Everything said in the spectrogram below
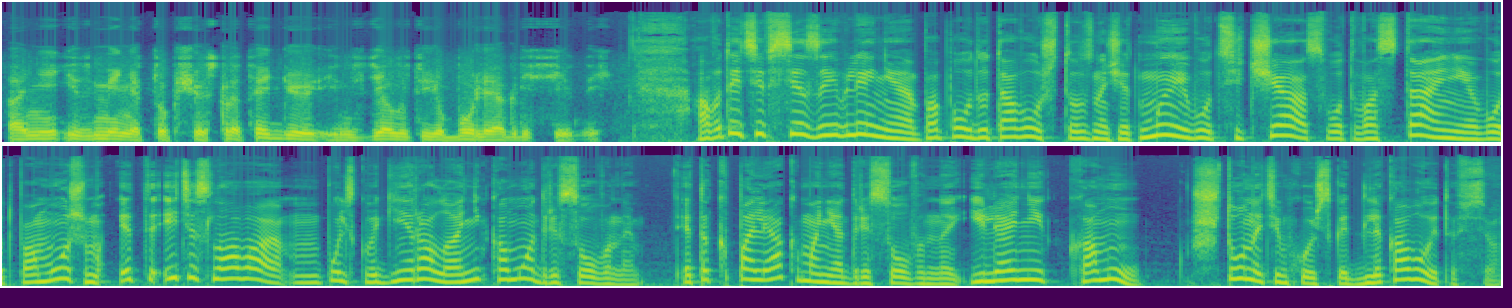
они изменят общую стратегию и сделают ее более агрессивной. А вот эти все заявления по поводу того, что, значит, мы вот сейчас, вот восстание, вот поможем, это, эти слова польского генерала, они кому адресованы? Это к полякам они адресованы или они к кому? Что он этим хочет сказать? Для кого это все?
